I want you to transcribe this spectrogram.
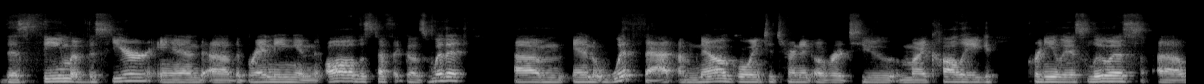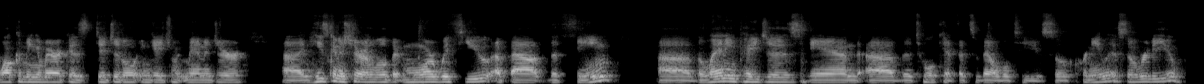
this theme of this year and uh, the branding and all the stuff that goes with it. Um, and with that, I'm now going to turn it over to my colleague, Cornelius Lewis, uh, Welcoming America's Digital Engagement Manager. Uh, and he's going to share a little bit more with you about the theme, uh, the landing pages, and uh, the toolkit that's available to you. So, Cornelius, over to you.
